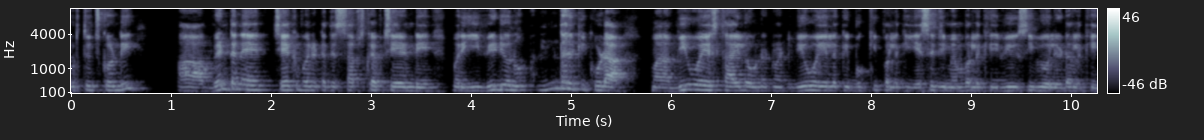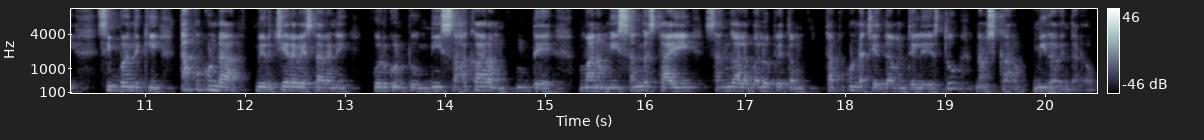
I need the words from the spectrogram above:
గుర్తుంచుకోండి. వెంటనే చేయకపోయినట్టయితే సబ్స్క్రైబ్ చేయండి. మరి ఈ వీడియోను అందరికీ కూడా మన విఓఏ స్థాయిలో ఉన్నటువంటి విఓఏలకి బుక్ కీపర్లకి ఎస్ఎస్జి మెంబర్లకి సిబిఓ లీడర్లకి సిబ్బందికి తప్పకుండా మీరు చేరవేస్తారని కోరుకుంటూ మీ సహకారం ఉంటే మనం ఈ సంఘ స్థాయి సంఘాల బలోపేతం తప్పకుండా చేద్దామని తెలియజేస్తూ నమస్కారం. మీ రవీందర్రావు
